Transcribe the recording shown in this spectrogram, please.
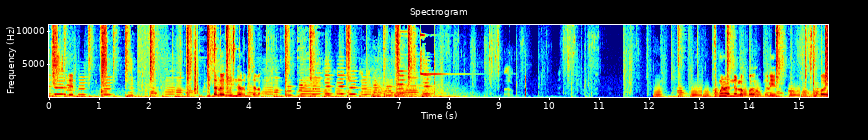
mana? Ini pistolin. Bisa lo, bisa, bisa lo. Tahu. Mana ni lupa kali. Oi.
